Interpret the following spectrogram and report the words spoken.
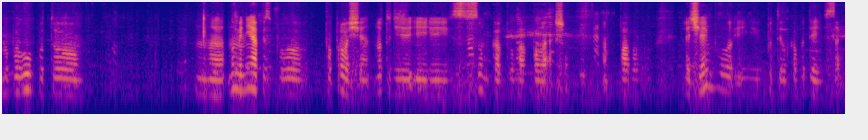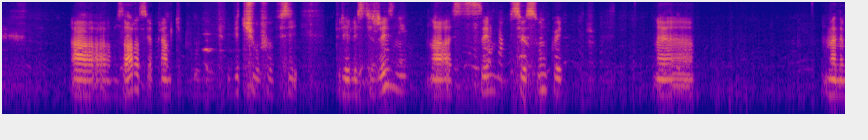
Губолуку, то е, ну, мені якось було попроще. Ну тоді і сумка була полегше. Там пару речей було і бутилка води, і все. А зараз я прям типу, відчув всі прелісті житті, а з цим, з сумкою. Е, у мене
